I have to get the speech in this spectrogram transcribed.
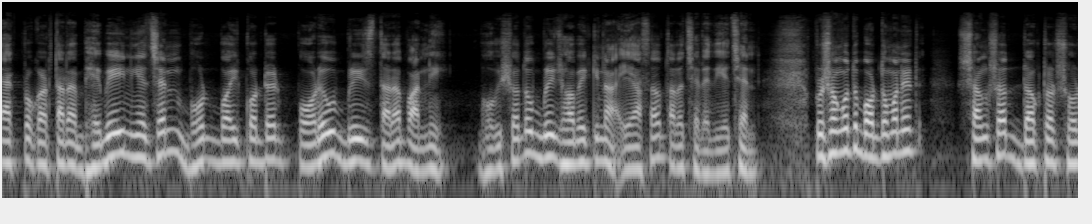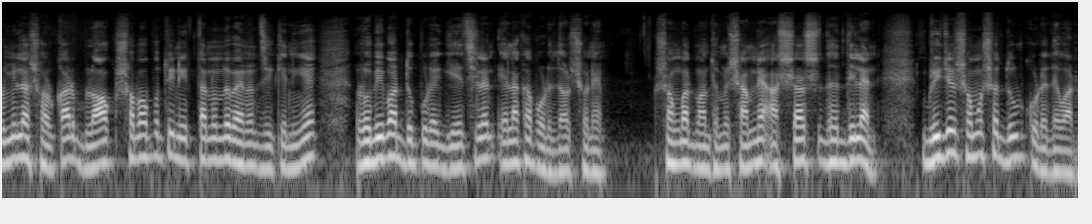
এক প্রকার তারা ভেবেই নিয়েছেন ভোট বয়কটের পরেও ব্রিজ তারা পাননি। ভবিষ্যতেও ব্রিজ হবে কি না এই আশাও তারা ছেড়ে দিয়েছেন। প্রসঙ্গত বর্ধমানের সাংসদ ডক্টর শর্মিলা সরকার, ব্লক সভাপতি নিত্যানন্দ ব্যানার্জিকে নিয়ে রবিবার দুপুরে গিয়েছিলেন এলাকা পরিদর্শনে। সংবাদ মাধ্যমের সামনে আশ্বাস দিলেন, ব্রিজের সমস্যা দূর করে দেওয়ার।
